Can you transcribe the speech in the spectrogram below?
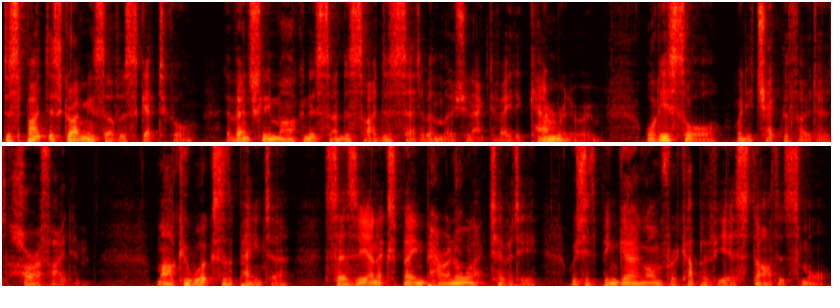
Despite describing himself as skeptical, eventually Mark and his son decided to set up a motion activated camera in the room. What he saw when he checked the photos horrified him. Mark, who works as a painter, says the unexplained paranormal activity, which has been going on for a couple of years, started small.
